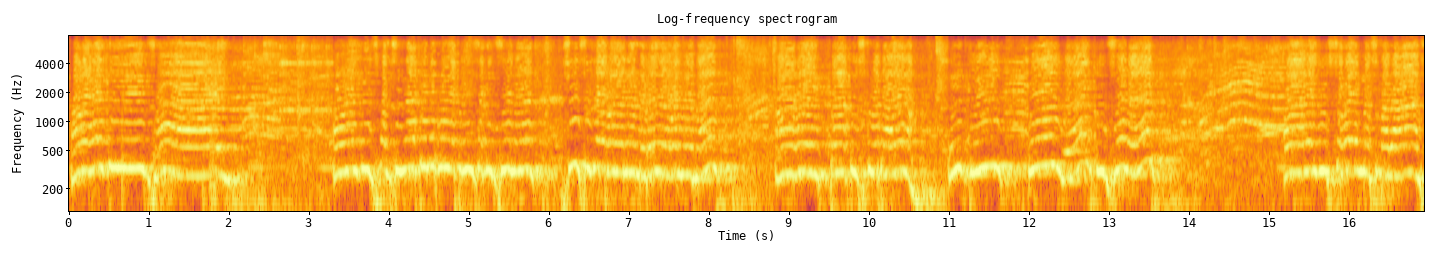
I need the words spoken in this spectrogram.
Okay, hi! Hi! Okay kids, pag sinabi na po natin sa kids yun ha, sisigaw kayo ng maray, okay mo ba? Okay, practice po tayo. In 3, 2, 1, kids yun ha? Okay, gusto ko yung mas malakas.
